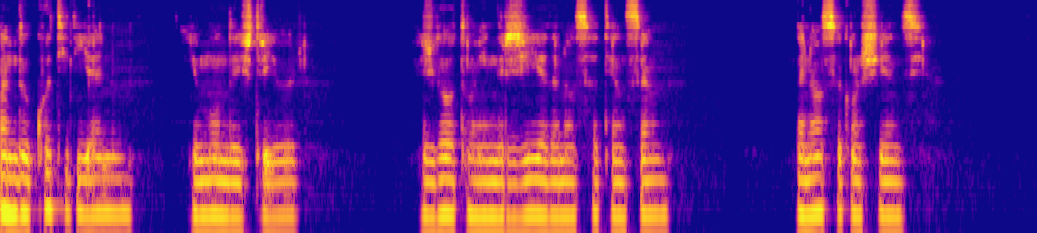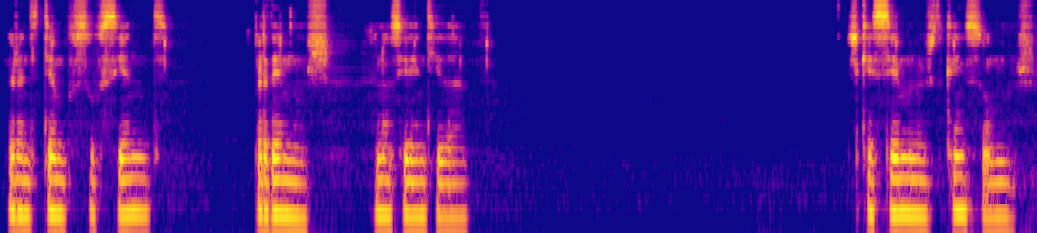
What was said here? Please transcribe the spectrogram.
Quando o cotidiano e o mundo exterior esgotam a energia da nossa atenção, da nossa consciência, durante tempo suficiente, perdemos a nossa identidade. Esquecemos-nos de quem somos,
